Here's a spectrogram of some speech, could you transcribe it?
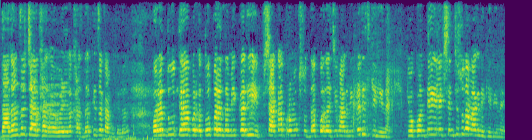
दादांचं चार खा वेळेला खासदारकीचं काम केलं. परंतु त्या पर- तोपर्यंत मी कधी शाखा प्रमुख सुद्धा पदाची मागणी कधीच केली नाही. किंवा कोणत्याही इलेक्शनची सुद्धा मागणी केली नाही.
